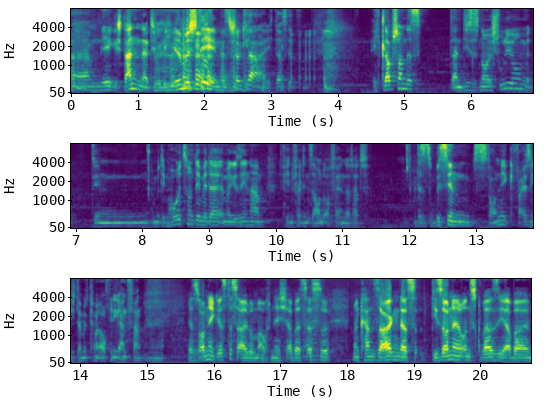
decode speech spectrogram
ähm, nee, gestanden natürlich. Ihr müsst stehen, das ist schon klar. Ich darf sitzen. Ich glaube schon, dass dann dieses neue Studio mit dem, mit dem Horizont, den wir da immer gesehen haben, auf jeden Fall den Sound auch verändert hat. Das ist so ein bisschen Sonic, weiß nicht, damit kann man auch wenig anfangen. Ja. Ja, sonnig ist das Album auch nicht, aber es ist so, man kann sagen, dass die Sonne uns quasi aber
